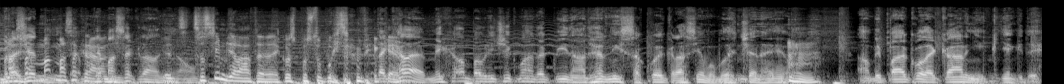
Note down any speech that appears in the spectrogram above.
masa, ma, masakrální. masakrální, no. Co s tím děláte jako s postupujícím věkem? Tak hele, Michal Pavlíček má takový nádherný sako, je krásně oblečený, jo. A vypadá jako lékárník někdy,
